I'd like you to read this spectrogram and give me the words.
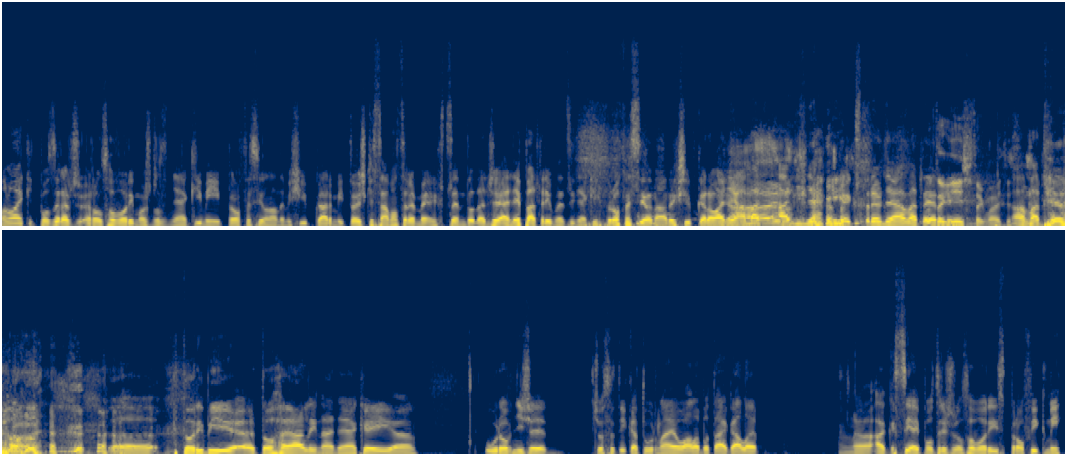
Ono aj keď pozeráš rozhovory možno s nejakými profesionálnymi šípkármi, to ešte samozrejme chcem dodať, že ja nepatrím medzi nejakých profesionálnych šípkarov, ani, ja, ama- ani nejakých extrémne amatérnych. No tak nič, tak máte amatérov, eh, ktorí by eh, to hrali na nejakej uh, úrovni, že čo sa týka turnajov alebo tak, ale ak si aj pozrieš rozhovory s profikmi,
